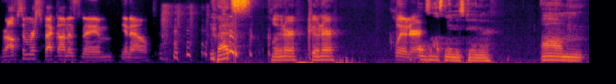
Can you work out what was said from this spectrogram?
Drop some respect on his name. You know, That's Cluner, Cooner. Cluner. his last name is Cooner. Um,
